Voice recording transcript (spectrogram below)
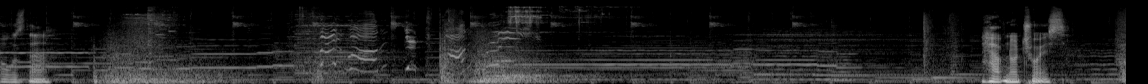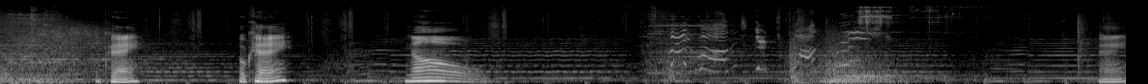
What was that? Have no choice. Okay. Okay. No. Okay.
